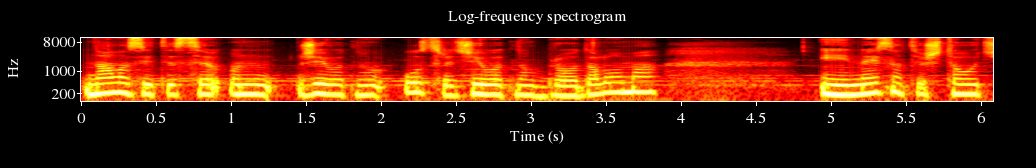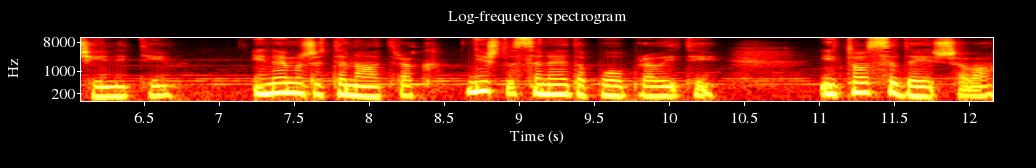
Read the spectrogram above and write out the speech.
nalazite se u životnu, usred životnog brodaloma i ne znate što učiniti. I ne možete natrag. Ništa se ne da popraviti. I to se dešava.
